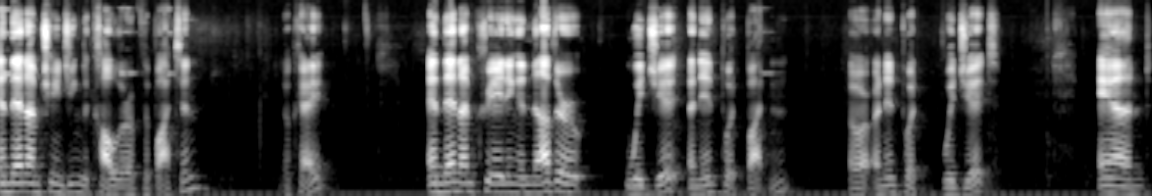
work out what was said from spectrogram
And then I'm changing the color of the button. Okay? And then I'm creating another widget, an input button, or an input widget. And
